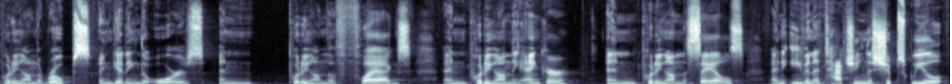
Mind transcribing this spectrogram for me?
putting on the ropes and getting the oars and putting on the flags and putting on the anchor and putting on the sails and even attaching the ship's wheel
